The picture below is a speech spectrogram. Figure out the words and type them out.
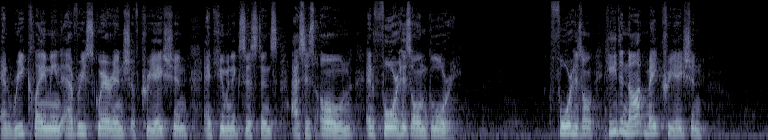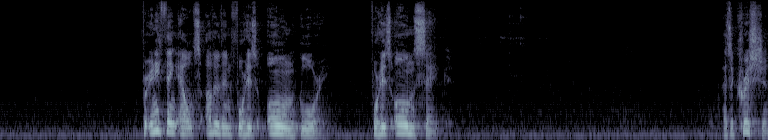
and reclaiming every square inch of creation and human existence as his own and for his own glory. For his own. He did not make creation for anything else other than for his own glory, for his own sake. As a Christian,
